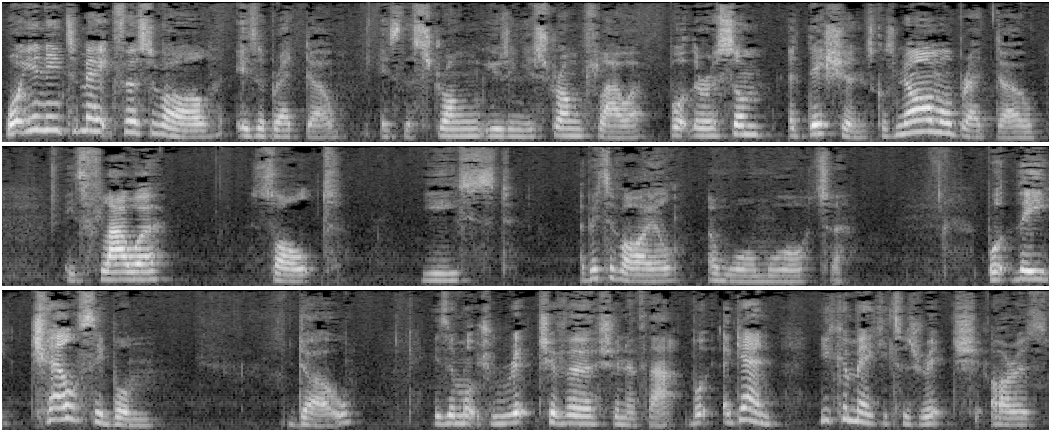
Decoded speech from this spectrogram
What you need to make first of all is a bread dough. Is the strong using your strong flour, but there are some additions because normal bread dough is flour, salt, yeast, a bit of oil, and warm water. But the Chelsea bun dough is a much richer version of that. But again, you can make it as rich or as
